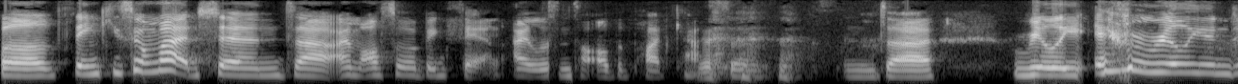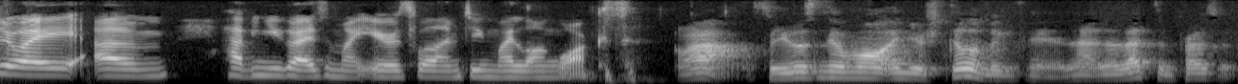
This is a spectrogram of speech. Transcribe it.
Well, thank you so much, and uh, I'm also a big fan. I listen to all the podcasts and, and uh, really, really enjoy um, having you guys in my ears while I'm doing my long walks. Wow. So you listen to them all and you're still a big fan. That, that's impressive.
